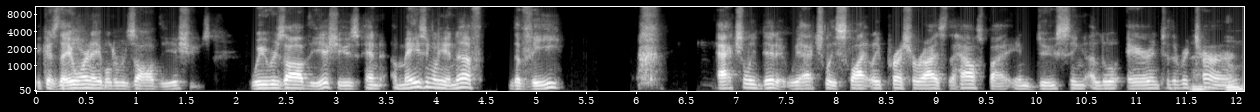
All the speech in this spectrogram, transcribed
because they weren't able to resolve the issues. We resolved the issues, and amazingly enough, the V actually did it. We actually slightly pressurized the house by inducing a little air into the return Uh-huh.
